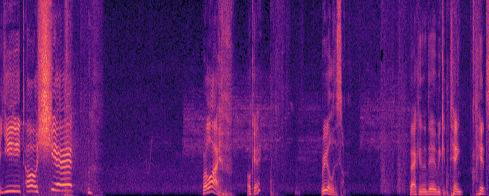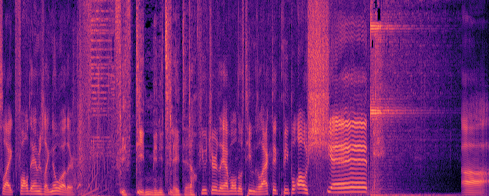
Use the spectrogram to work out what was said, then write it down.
yeet. Oh, shit. We're alive. Okay. Realism. Back in the day, we could tank hits like fall damage like no other. 15 minutes later. Future, they have all those Team Galactic people. Oh, shit. Ah.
